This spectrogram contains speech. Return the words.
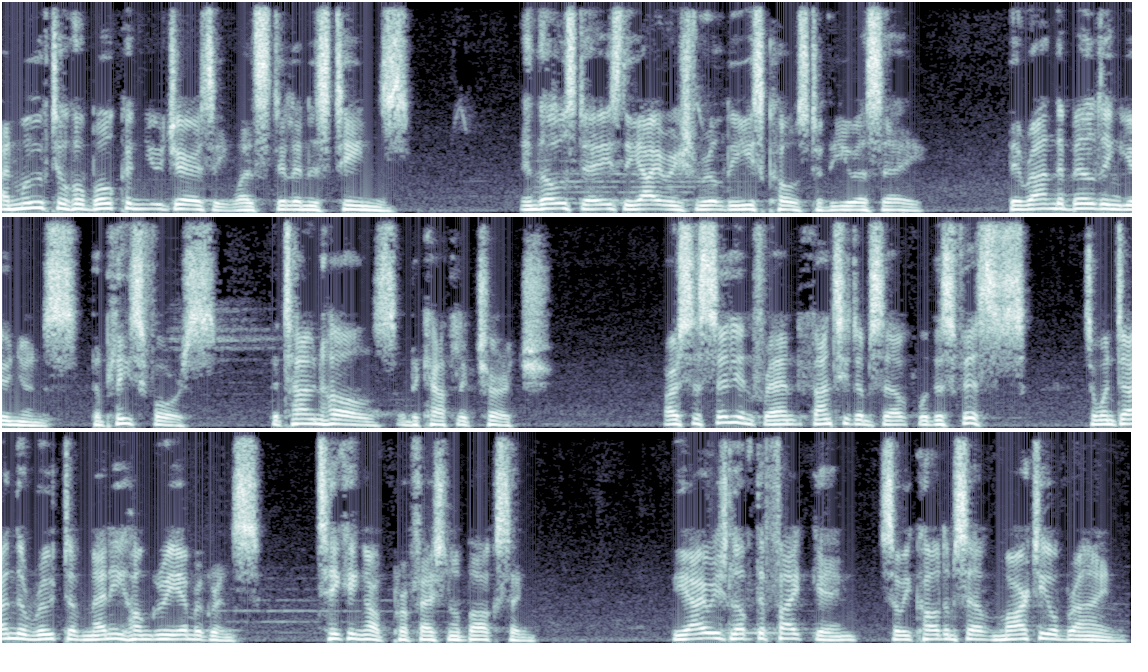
and moved to Hoboken, New Jersey while still in his teens. In those days, the Irish ruled the east coast of the USA. They ran the building unions, the police force, the town halls, and the Catholic Church. Our Sicilian friend fancied himself with his fists, so went down the route of many hungry immigrants, taking up professional boxing. The Irish loved the fight game, so he called himself Marty O'Brien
